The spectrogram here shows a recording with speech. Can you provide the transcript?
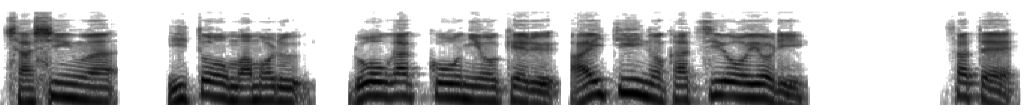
写真は伊藤守老学校における IT の活用より、さて、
